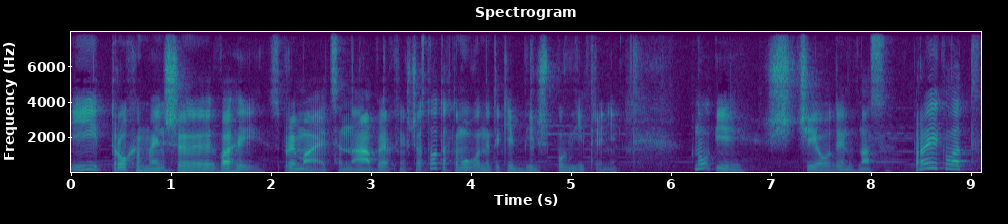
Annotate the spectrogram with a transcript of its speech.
і трохи менше ваги сприймається на верхніх частотах, тому вони такі більш повітряні. Ну і ще один в нас приклад.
